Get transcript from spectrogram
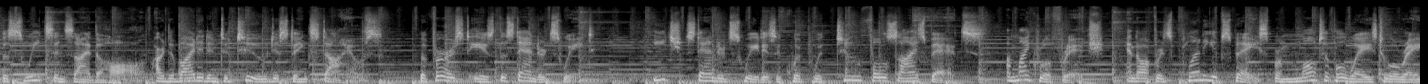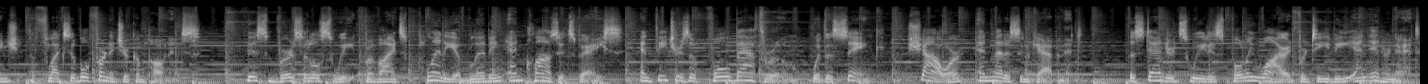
The suites inside the hall are divided into two distinct styles. The first is the standard suite. Each standard suite is equipped with two full-size beds, a micro fridge, and offers plenty of space for multiple ways to arrange the flexible furniture components. This versatile suite provides plenty of living and closet space and features a full bathroom with a sink, shower, and medicine cabinet. The standard suite is fully wired for TV and internet,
